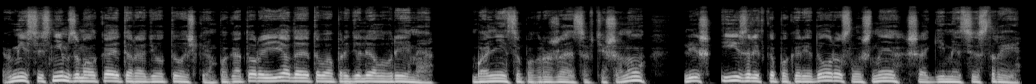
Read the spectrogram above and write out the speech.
Вместе с ним замолкает и радиоточка, по которой я до этого определял время. Больница погружается в тишину, лишь изредка по коридору слышны шаги медсестры.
